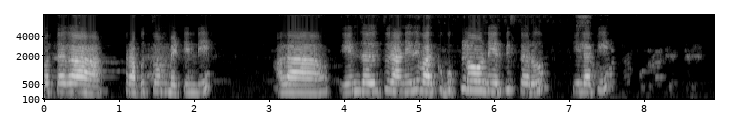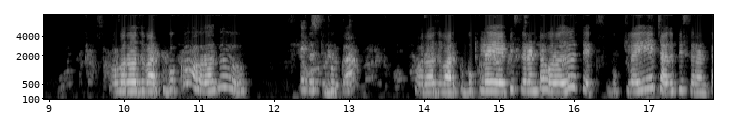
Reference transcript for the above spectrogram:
కొత్తగా ప్రభుత్వం పెట్టింది. అలా ఏం చదువుతారు అనేది వర్క్ బుక్లో నేర్పిస్తారు వీళ్ళకి. ఒకరోజు వర్క్ బుక్ ఒకరోజు టెక్స్ట్ బుక్. ఒకరోజు వర్క్ బుక్లో వేపిస్తారంట ఒకరోజు టెక్స్ట్ బుక్లో చదివిస్తారంట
